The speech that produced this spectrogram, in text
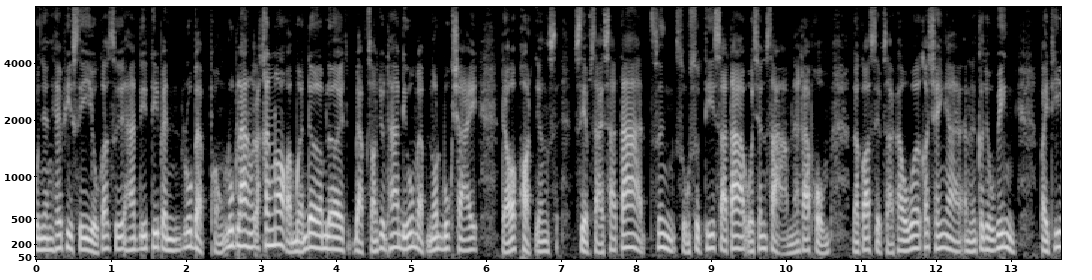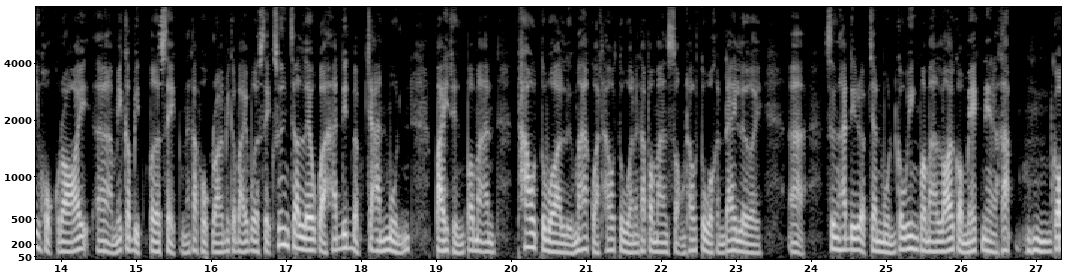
คุณยังใช้ PC อยู่ก็ซื้อฮาร์ดดิสที่เป็นรูปแบบของรูปร่างข้างนอกอะเหมือนเดิมเลย แบบ 2.5 ดิวแบบโน้ตบุ๊กใช้ แต่ว่าพอร์ตยังเสียบสาย SATA ซึ่งสูงสุดที่ SATA เวอร์ชัน3นะครับผม แล้วก็เสียบสาย power ก็ใช้งาน อันนั้นก็จะวิ่งไปที่ 600อ่าเมกะบิต per sec นะครับ600เมกะไบต์ per sec ซึ่งจะเร็วกว่าฮาร์ดดิสแบบจานหมุนไปถึงประมาณเท่าตัวหรือมากกว่าเท่าตัวนะครับประมาณ 2 เท่าตัวกันได้เลยอ่าซึ่งฮาร์ดดิสแบบจานหมุนก็วิ่งประมาณ100กว่าเมกเนี่ยนะครับก็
